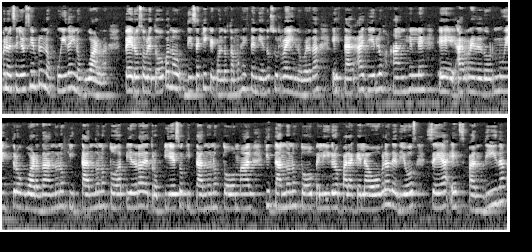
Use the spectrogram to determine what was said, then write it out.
bueno, el Señor siempre nos cuida y nos guarda, pero sobre todo cuando dice aquí que cuando estamos extendiendo su reino, ¿verdad? Están allí los ángeles eh, alrededor nuestro, guardándonos, quitándonos toda piedra de tropiezo, quitándonos todo mal, quitándonos todo peligro para que la obra de Dios sea expandida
